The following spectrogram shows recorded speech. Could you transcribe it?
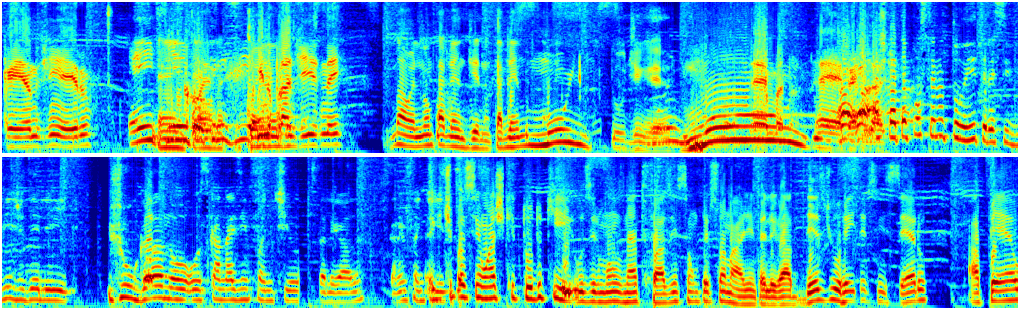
Ganhando dinheiro, Enfim, É, hipocrisia. Indo pra Disney. Não, ele não tá ganhando dinheiro, ele tá ganhando muito dinheiro. Muito. É, mano. É, Ah, acho que eu até postei no Twitter esse vídeo dele julgando os canais infantis, tá ligado? Os canais É que, infantis. tipo assim, eu acho que tudo que os irmãos Neto fazem são personagem, tá ligado? Desde o hater sincero até o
